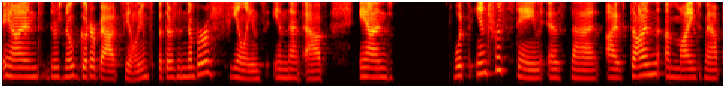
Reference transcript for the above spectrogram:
And there's no good or bad feelings, but there's a number of feelings in that app. And What's interesting is that I've done a mind map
